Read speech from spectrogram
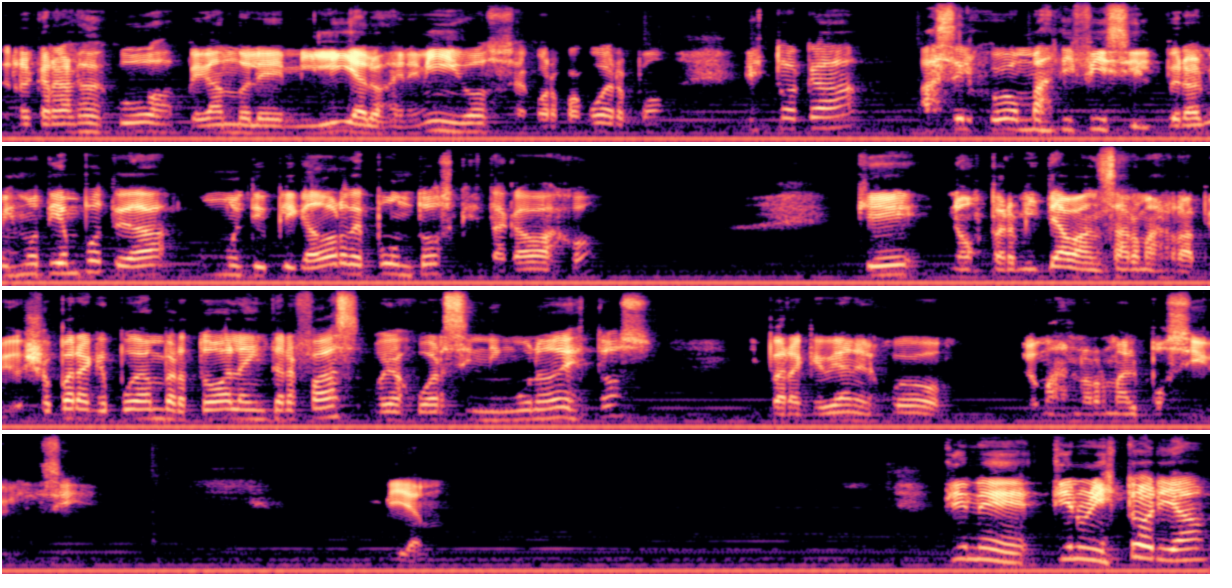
recargas los escudos pegándole melee a los enemigos, o sea, cuerpo a cuerpo. Esto acá hace el juego más difícil, pero al mismo tiempo te da un multiplicador de puntos, que está acá abajo, que nos permite avanzar más rápido. Yo para que puedan ver toda la interfaz voy a jugar sin ninguno de estos para que vean el juego lo más normal posible, ¿sí? Tiene, tiene una historia,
